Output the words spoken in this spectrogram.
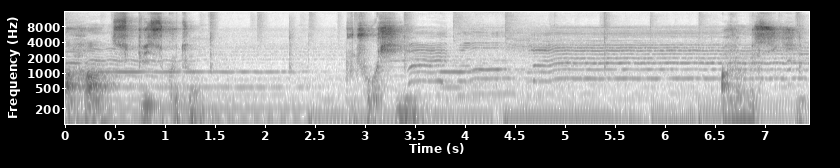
Aha sürpriz kutu. Bu çok iyi. Ananı sikeyim.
